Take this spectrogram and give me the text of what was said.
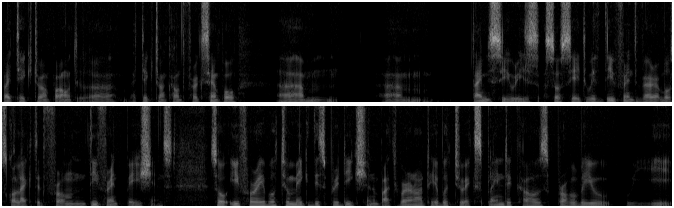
by take to account uh, by take to account, for example, um, um, time series associated with different variables collected from different patients. So if we're able to make this prediction, but we're not able to explain the cause, probably we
